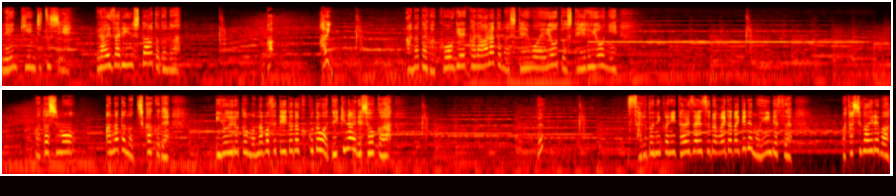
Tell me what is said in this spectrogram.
え錬金術師ライザリン・シュタウト殿。ははい。あなたが工芸から新たな視点を得ようとしているように私もあなたの近くでいろいろと学ばせていただくことはできないでしょうか？え？サルドニカに滞在する間だけでもいいんです。私がいれば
